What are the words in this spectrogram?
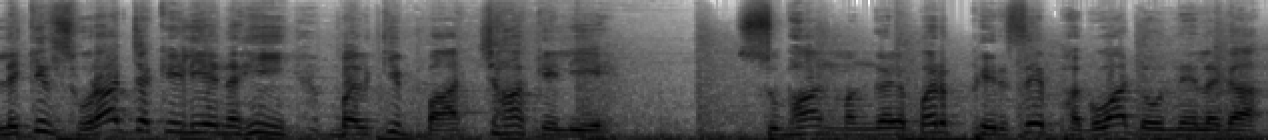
लेकिन स्वराज्य के लिए नहीं, बल्कि बादशाह के लिए। सुभान मंगल पर फिर से भगवा डोलने लगा।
